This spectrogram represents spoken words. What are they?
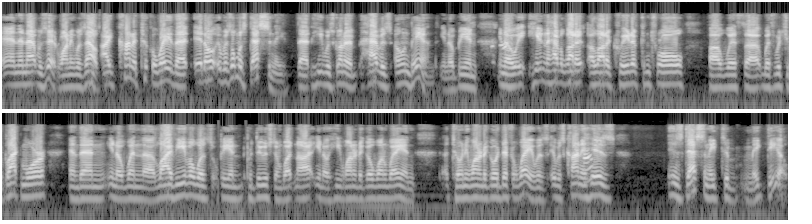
and then that was it. Ronnie was out. I kind of took away that it. It was almost destiny that he was going to have his own band. You know, being you know he didn't have a lot of a lot of creative control uh, with uh, with Ritchie Blackmore. And then, you know, when uh, Live Evil was being produced and whatnot, you know, he wanted to go one way and uh, Tony wanted to go a different way. It was, it was kind of his, his destiny to make Dio.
